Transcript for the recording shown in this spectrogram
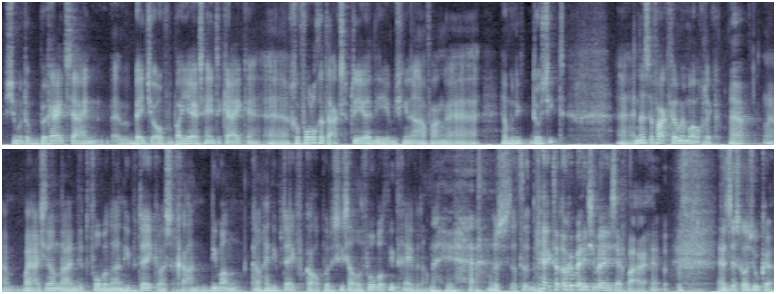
Dus je moet ook bereid zijn een beetje over barrières heen te kijken. Uh, gevolgen te accepteren die je misschien in aanvang uh, helemaal niet doorziet. En dan is er vaak veel meer mogelijk. Ja. maar als je dan naar, in dit voorbeeld naar een hypotheek was gegaan, die man kan geen hypotheek verkopen, dus die zal het voorbeeld niet geven dan. Nee, ja. Dus dat, dat, werkt dan ook een beetje mee, zeg maar. dus het is gewoon zoeken.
